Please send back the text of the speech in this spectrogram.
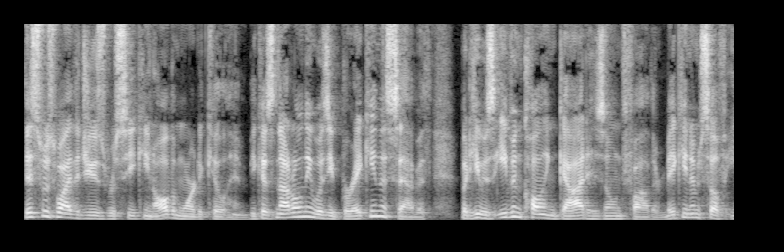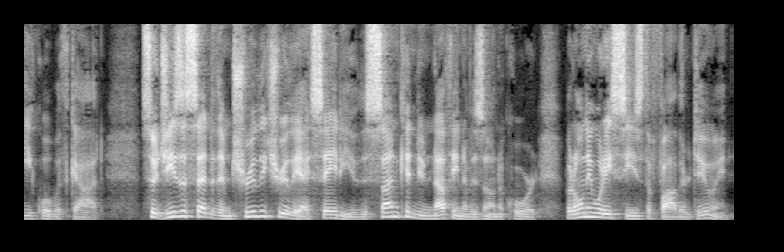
This was why the Jews were seeking all the more to kill him, because not only was he breaking the Sabbath, but he was even calling God his own Father, making himself equal with God. So Jesus said to them, Truly, truly, I say to you, the Son can do nothing of his own accord, but only what he sees the Father doing.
